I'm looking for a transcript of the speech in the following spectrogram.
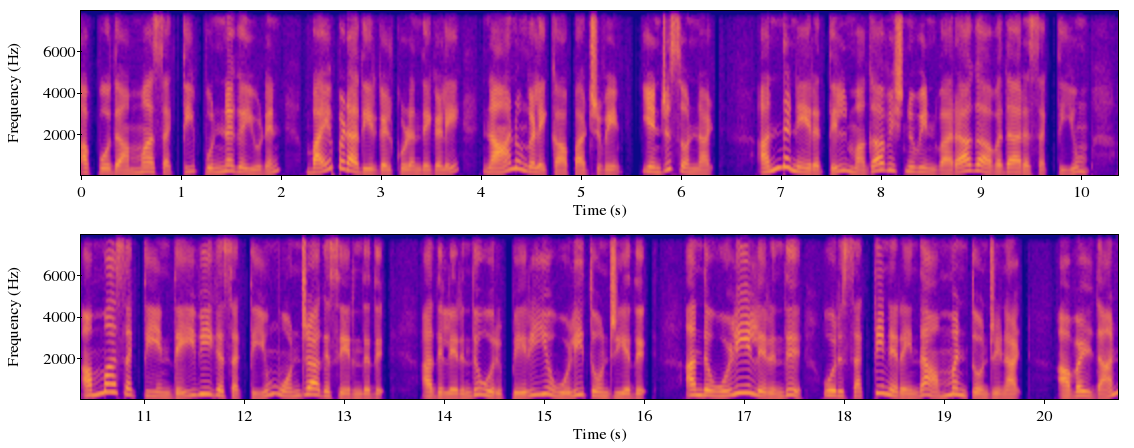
அப்போது அம்மா சக்தி புன்னகையுடன் பயப்படாதீர்கள் குழந்தைகளே நான் உங்களை காப்பாற்றுவேன் என்று சொன்னாள். அந்த நேரத்தில் மகாவிஷ்ணுவின் வராக அவதார சக்தியும் அம்மா சக்தியின் தெய்வீக சக்தியும் ஒன்றாக சேர்ந்தது. அதிலிருந்து ஒரு பெரிய ஒளி தோன்றியது. அந்த ஒளியிலிருந்து ஒரு சக்தி நிறைந்த அம்மன் தோன்றினாள். அவள்தான்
